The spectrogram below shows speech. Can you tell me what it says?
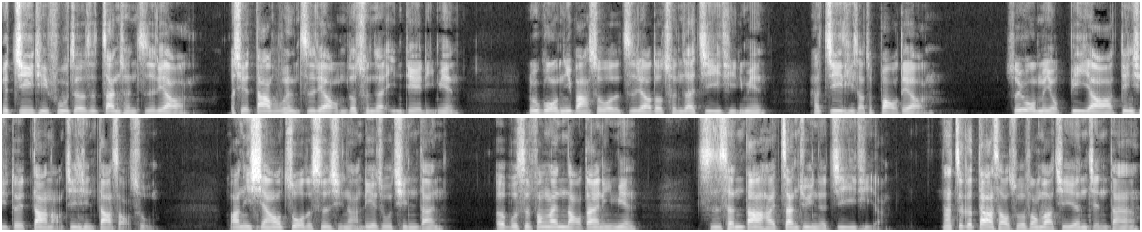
为记忆体负责是暂存资料啊，而且大部分资料我们都存在硬碟里面。如果你把所有的资料都存在记忆体里面，那记忆体早就爆掉了。所以我们有必要啊，定期对大脑进行大扫除。把你想要做的事情啊列出清单，而不是放在脑袋里面，石沉大海占据你的记忆体啊。那这个大扫除的方法其实很简单啊，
